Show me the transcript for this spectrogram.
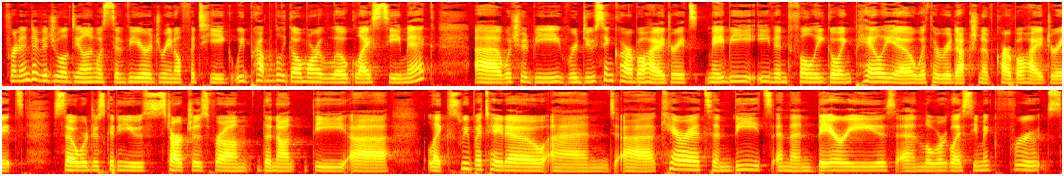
for an individual dealing with severe adrenal fatigue, we'd probably go more low glycemic, uh, which would be reducing carbohydrates, maybe even fully going paleo with a reduction of carbohydrates. So, we're just going to use starches from the non the uh, like sweet potato and uh, carrots and beets, and then berries and lower glycemic fruits.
